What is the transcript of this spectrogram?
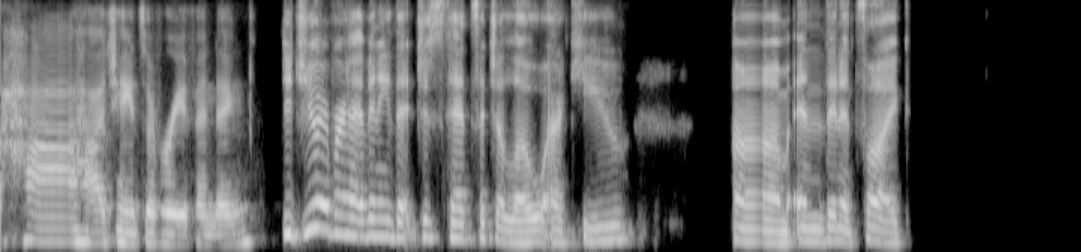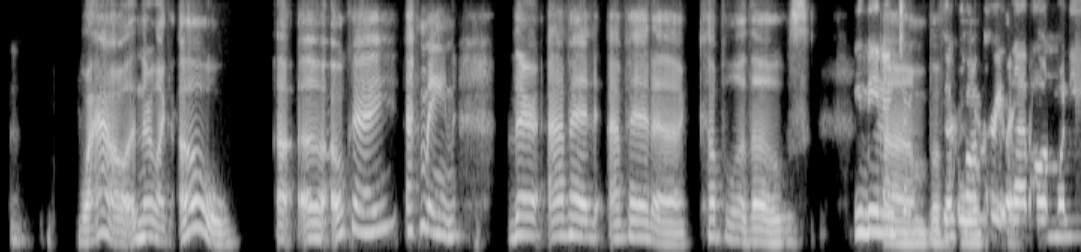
high high chance of reoffending Did you ever have any that just had such a low IQ? Um, and then it's like, wow, and they're like, oh, uh, uh, okay. I mean, there I've had I've had a couple of those. You mean in terms Um, of their concrete but- level, and when you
